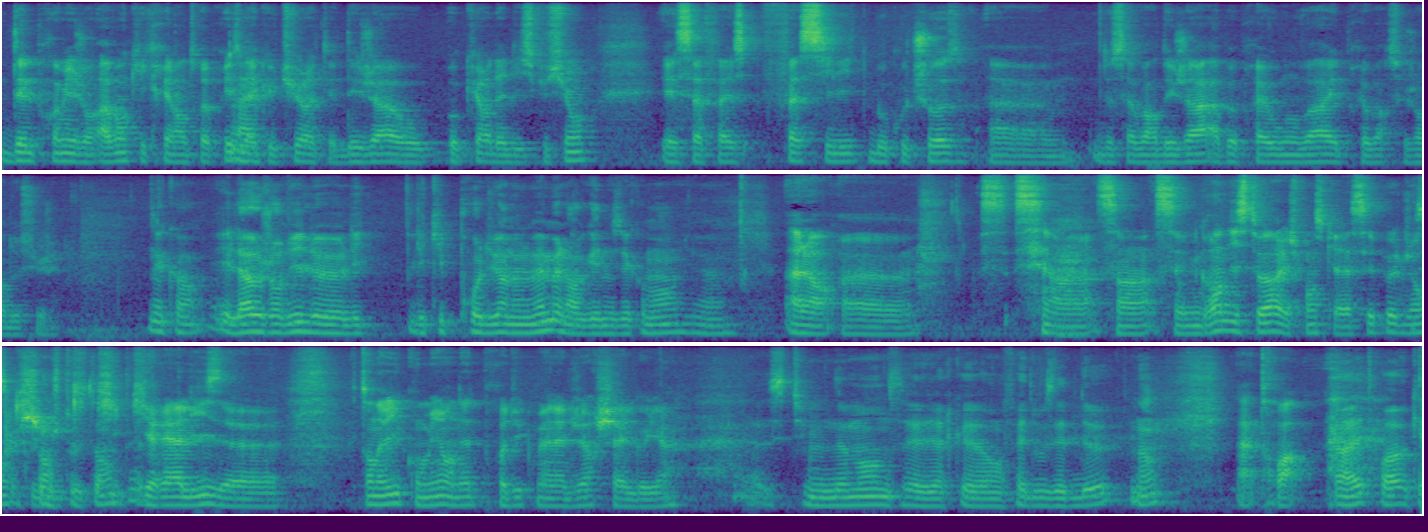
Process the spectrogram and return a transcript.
dès le premier jour. Avant qu'il crée l'entreprise, la culture était déjà au, cœur des discussions et ça facilite beaucoup de choses euh, de savoir déjà à peu près où on va et de prévoir ce genre de sujet. D'accord. Et là, aujourd'hui, l'équipe produit en elle-même, elle est organisée comment Alors, euh, c'est une grande histoire et je pense qu'il y a assez peu de gens qui, qui, réalisent ton avis, combien on est de product manager chez Algolia? euh, si tu me demandes, ça veut dire qu'en fait vous êtes deux, non? Ah, trois. Ah ouais, trois, ok.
